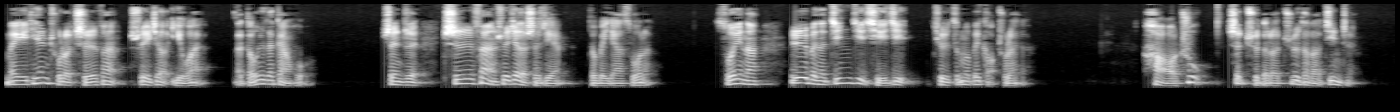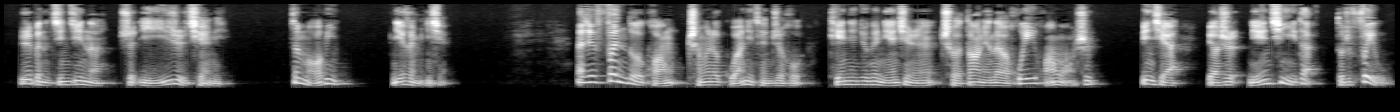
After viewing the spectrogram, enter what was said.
每天除了吃饭睡觉以外，那都是在干活，甚至吃饭睡觉的时间都被压缩了。所以呢，日本的经济奇迹就是这么被搞出来的。好处是取得了巨大的进展，日本的经济呢是一日千里。这毛病也很明显。那些奋斗狂成为了管理层之后，天天就跟年轻人扯当年的辉煌往事，并且表示年轻一代都是废物，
